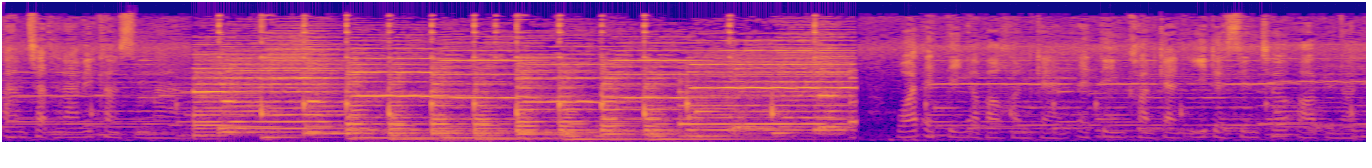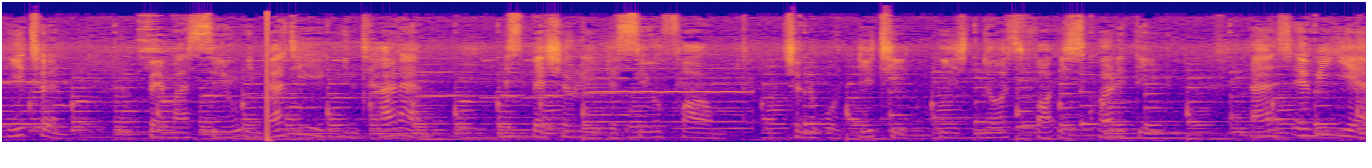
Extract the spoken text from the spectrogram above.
I'm Chatana Vikamsima. What I think about Khon Kaen? I think Khon Kaen is the center of the northeastern famous silk industry in Thailand, especially the silk from Chonburi district is known for its quality. And every year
